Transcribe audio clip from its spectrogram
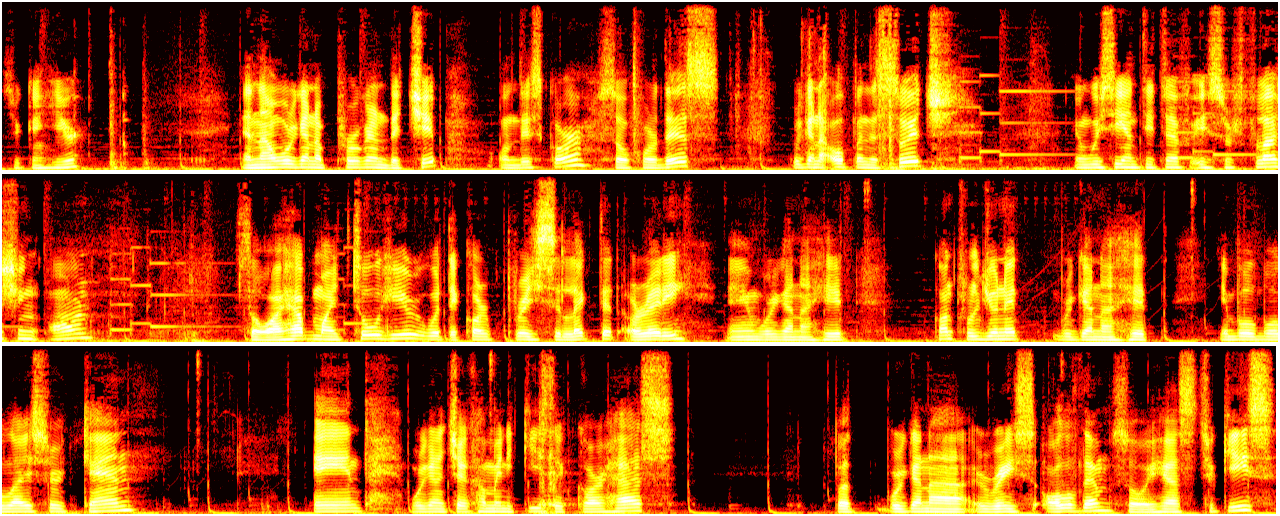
as you can hear and now we're gonna program the chip on this car. So for this we're gonna open the switch and we see anti-theft is flashing on. So I have my tool here with the car pre-selected already and we're gonna hit control unit. We're gonna hit immobilizer can and we're gonna check how many keys the car has. But we're gonna erase all of them so it has two keys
